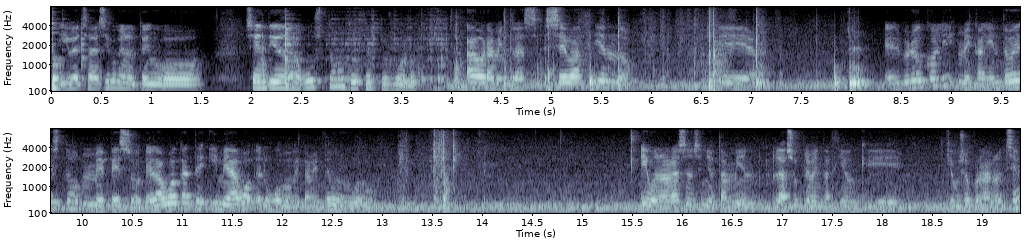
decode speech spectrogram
y voy a echar así porque no tengo sentido del gusto, entonces pues bueno. Ahora mientras se va haciendo eh, el brócoli, me caliento esto, me peso el aguacate y me hago el huevo, que también tengo un huevo. Y bueno, ahora os enseño también la suplementación que, que uso por la noche.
